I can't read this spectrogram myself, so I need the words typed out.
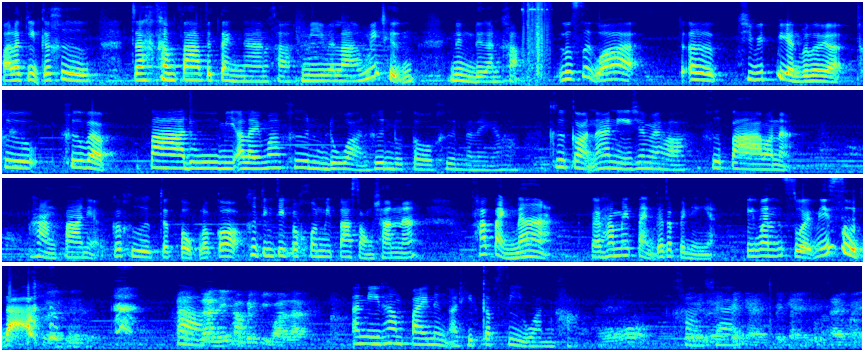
ภารกิจก็คือจะทำตาไปแต่งงานค่ะ มีเวลาไม่ถึง 1 เดือนค่ะ รู้สึกว่าเออชีวิตเปลี่ยนไปเลยอะคือคือแบบตาดูมีอะไรมากขึ้น ดูหวานขึ้นดูโตขึ้นอะไรอย่างเงี้ยค่ะคือก่อนหน้านี้ใช่ไหมคะคือตามันอะห่างตาเนี่ยก็คือจะตกแล้วก็คือจริงๆเป็นคนมีตาสองชั้นนะ ถ้าแต่งหน้า แต่ถ้าไม่แต่งก็จะเป็นอย่างเงี้ยมันสวยไม่สุดอะค่ะ แล้วอันนี้ทำไปกี่วันละ อันนี้ทำไปหนึ่งอาทิตย์กับ 4 วันค่ะ โอ้ค่ะสวยเลยใช่ เป็นไง เป็นไงถูกใจไหม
